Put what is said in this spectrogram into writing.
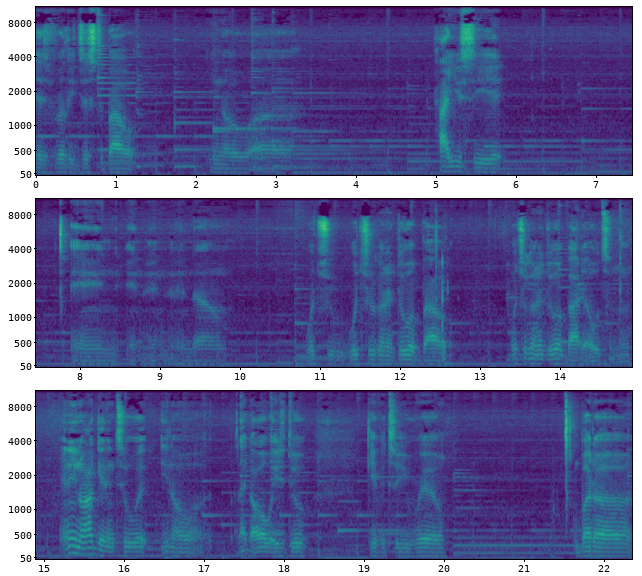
is really just about you know uh, how you see it and and and, and um, what you what you're gonna do about what you're gonna do about it ultimately. And you know, I'll get into it. You know, like I always do, give it to you real. But uh,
